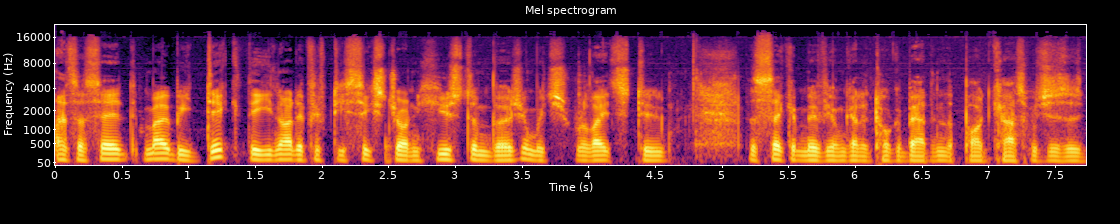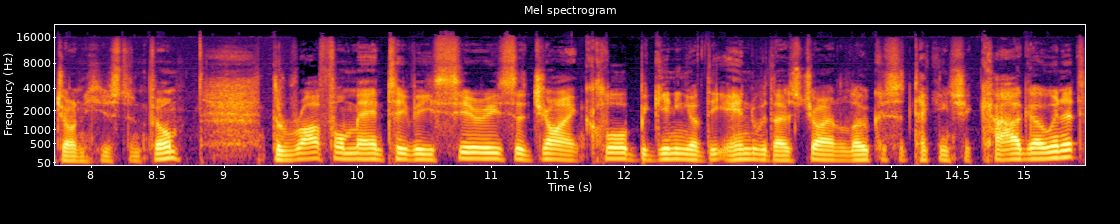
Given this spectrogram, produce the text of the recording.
as I said, Moby Dick, the 1956 John Huston version, which relates to the second movie I'm going to talk about in the podcast, which is a John Huston film. The Rifleman TV series, The Giant Claw, beginning of the end with those giant locusts attacking Chicago in it.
